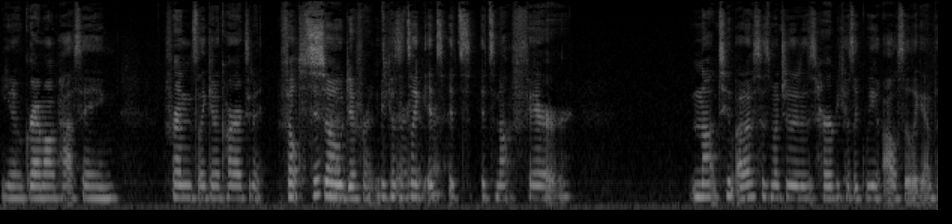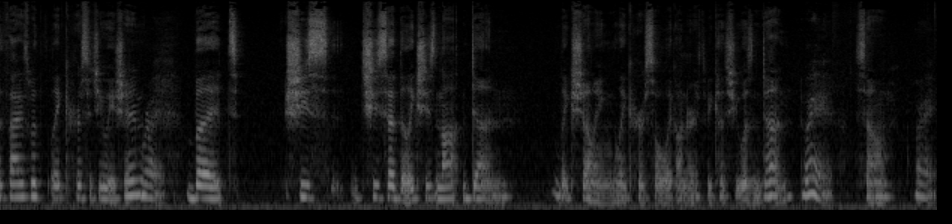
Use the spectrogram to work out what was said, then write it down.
you know, grandma passing, friends like in a car accident felt so different. different It's because it's like it's it's it's not fair. Not to us as much as it is her because like we also like empathize with like her situation. Right. But she's she said that like she's not done like showing like her soul like on earth because she wasn't done. Right. So right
